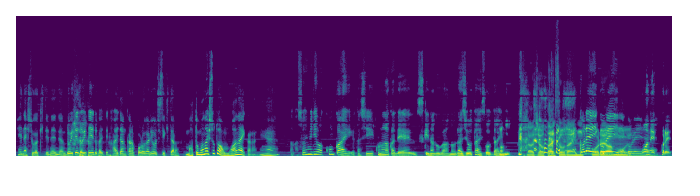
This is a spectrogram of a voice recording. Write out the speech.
変な人が来てねじゃあどいてどいてとか言って階段から転がり落ちてきたらまともな人とは思わないからね。なんかそういう意味では今回私この中で好きなのがあのラジオ体操第2ラジオ体操第2 これいいこれいいねもうこれいいもうねこれ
